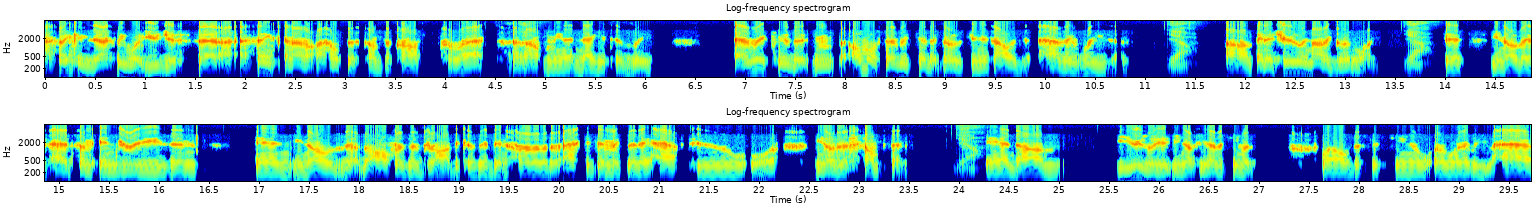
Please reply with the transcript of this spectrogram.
I think exactly what you just said. I, I think, and I, don't, I hope this comes across correct, and I don't mean it negatively. Every kid that, almost every kid that goes to junior college has a reason, Yeah, um, and it's usually not a good one. yeah, It's you know they've had some injuries and and you know the, the offers have dropped because they've been hurt or academically they have to or you know there's something yeah, and um, usually, you know, if you have a team of 12 to 15 or, or whatever you have,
